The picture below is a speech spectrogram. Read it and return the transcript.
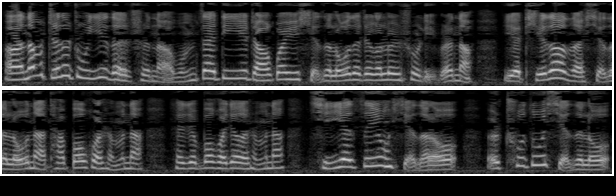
呃，那么值得注意的是呢，我们在第一章关于写字楼的这个论述里边呢，也提到的写字楼呢，它包括什么呢？它就包括叫做什么呢？企业自用写字楼、呃出租写字楼、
